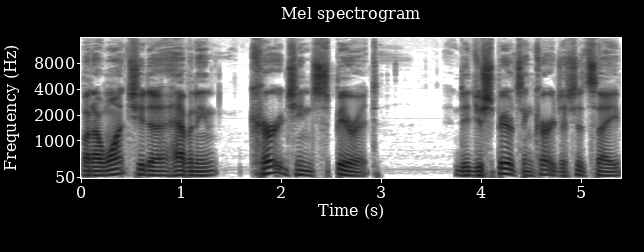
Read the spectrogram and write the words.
but I want you to have an encouraging spirit. Did your spirit's encouraged, I should say,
